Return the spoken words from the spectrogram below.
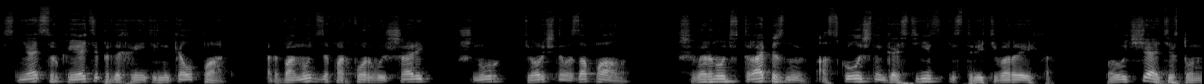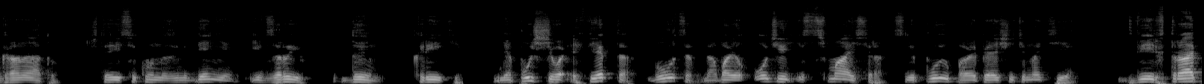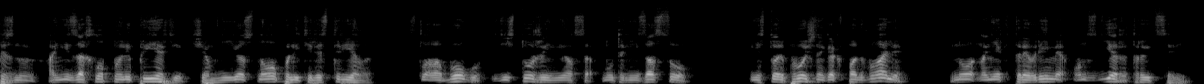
Снять с рукояти предохранительный колпак, рвануть за фарфоровый шарик шнур терочного запала, швырнуть в трапезную осколочный гостиниц из Третьего Рейха. Получайте в тон гранату. Четыре секунды замедления и взрыв, дым, крики. Для пущего эффекта Бурцев добавил очередь из шмайсера, слепую по вопящей темноте. Дверь в трапезную они захлопнули прежде, чем в нее снова полетели стрелы. Слава богу, здесь тоже имелся внутренний засов. Не столь прочный, как в подвале, но на некоторое время он сдержит рыцарей.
